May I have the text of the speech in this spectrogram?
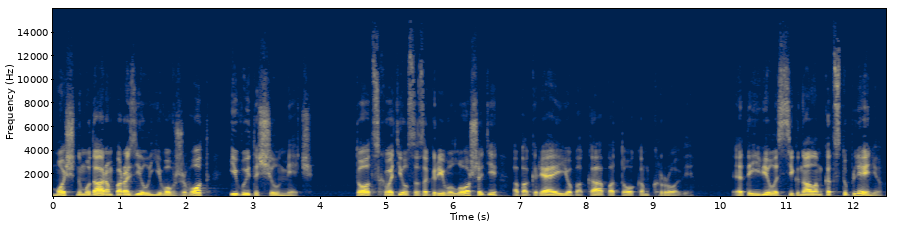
мощным ударом поразил его в живот и вытащил меч. Тот схватился за гриву лошади, обогряя ее бока потоком крови. Это явилось сигналом к отступлению.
